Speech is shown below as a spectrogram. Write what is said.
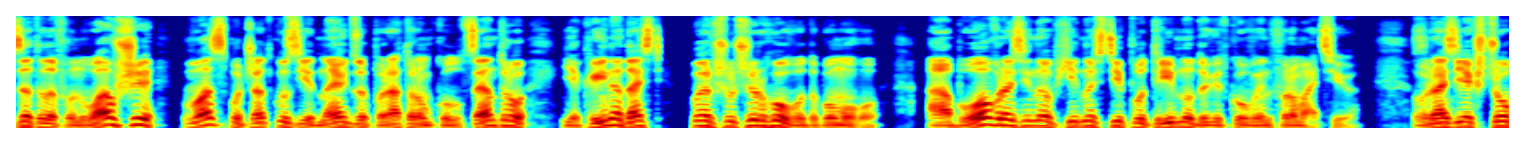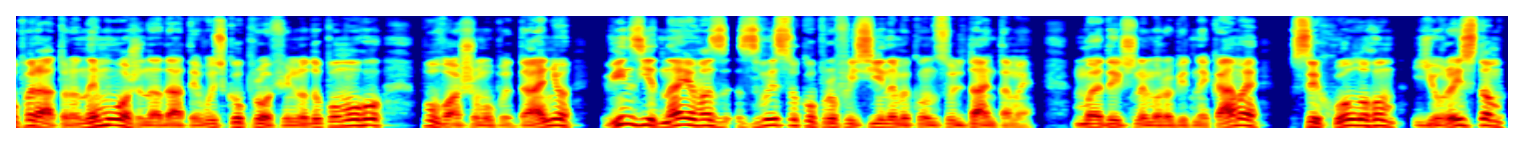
Зателефонувавши, вас спочатку з'єднають з оператором кол-центру, який надасть першочергову допомогу, або в разі необхідності потрібну довідкову інформацію. В разі, якщо оператор не може надати вузькопрофільну допомогу по вашому питанню, він з'єднає вас з високопрофесійними консультантами, медичними робітниками, психологом, юристом,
